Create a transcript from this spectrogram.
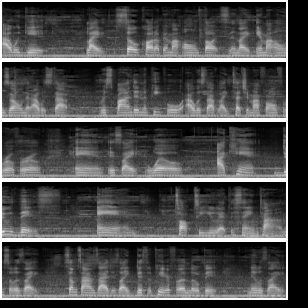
I would get like so caught up in my own thoughts and like in my own zone that I would stop responding to people. I would stop like touching my phone for real, for real. And it's like, well, I can't do this and talk to you at the same time. So it's like sometimes I just like disappear for a little bit. And it was like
